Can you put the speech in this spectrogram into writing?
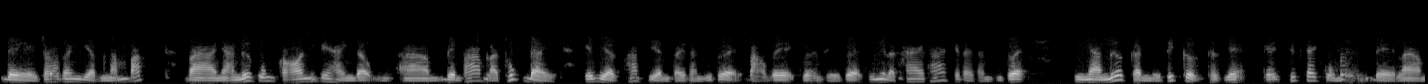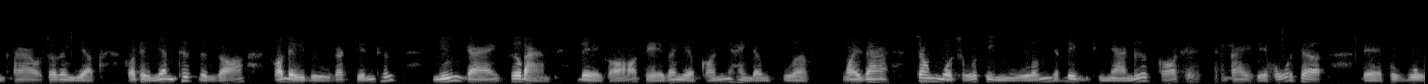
để cho doanh nghiệp nắm bắt. Và nhà nước cũng có những cái hành động à, biện pháp là thúc đẩy cái việc phát triển tài sản trí tuệ bảo vệ quyền sở hữu tuệ cũng như là khai thác cái tài sản trí tuệ thì nhà nước cần phải tích cực thực hiện cái chức trách của mình để làm sao cho doanh nghiệp có thể nhận thức được rõ có đầy đủ các kiến thức những cái cơ bản để có thể doanh nghiệp có những hành động phù hợp ngoài ra trong một số tình huống nhất định thì nhà nước có thể tay để hỗ trợ để phục vụ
